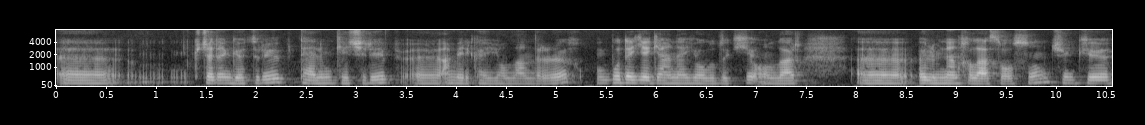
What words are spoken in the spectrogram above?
küçədən götürüb, təlim keçirib Amerikaya yollandırırıq. Bu da yeganə yoludur ki, onlar ölümdən xilas olsun. Çünki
